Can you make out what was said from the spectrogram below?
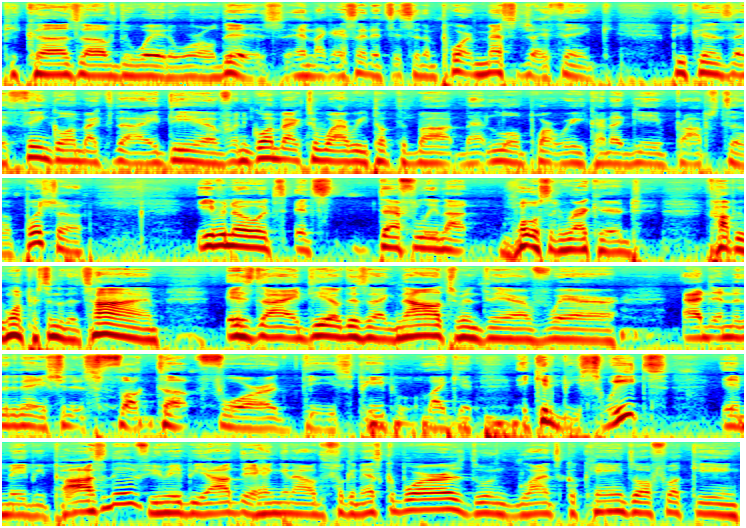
because of the way the world is, and like I said, it's it's an important message I think because I think going back to the idea of and going back to why we talked about that little part where he kind of gave props to Pusha, even though it's it's definitely not most of the record, probably one percent of the time, is the idea of this acknowledgement there of where at the end of the day shit is fucked up for these people. Like it it could be sweet, it may be positive. You may be out there hanging out with fucking Escobars, doing lines of cocaine's all fucking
